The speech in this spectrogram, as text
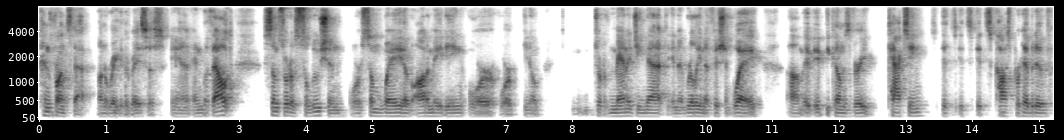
confronts that on a regular basis, and and without some sort of solution or some way of automating or or you know, sort of managing that in a really an efficient way, um, it, it becomes very taxing. It's it's it's cost prohibitive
